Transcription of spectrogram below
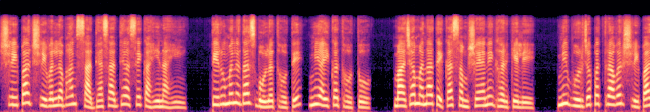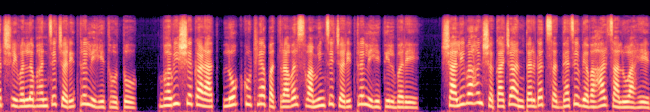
श्रीपाद श्रीवल्लभांस साध्यासाध्य असे काही नाही. तिरुमलदास बोलत होते मी ऐकत होतो. माझ्या मनात एका संशयाने घर केले. मी भुर्जपत्रावर श्रीपाद श्रीवल्लभांचे चरित्र लिहित होतो. भविष्यकाळात लोक कुठल्या पत्रावर स्वामींचे चरित्र लिहितील बरे? शालिवाहन शकाच्या अंतर्गत सध्याचे व्यवहार चालू आहेत.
